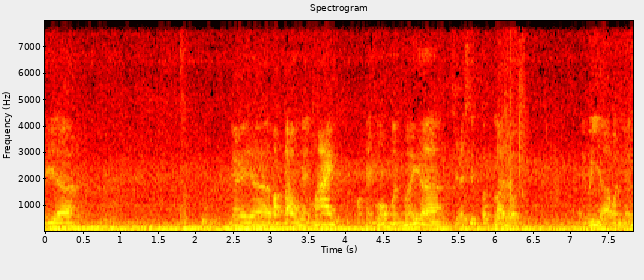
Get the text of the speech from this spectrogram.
Thì ngày bắt đầu ngày mai hoặc ngày mốt mình mới sẽ ship up lại được. Thì bây giờ mình vẫn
